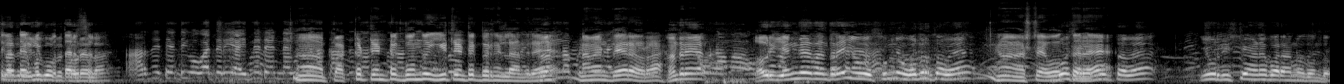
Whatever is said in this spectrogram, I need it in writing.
ಟೆಂಟಿಗೆ ಹಾ ಪಕ್ಕ ಟೆಂಟಕ್ ಬಂದು ಈ ಟೆಂಟಕ್ ಬರ್ಲಿಲ್ಲ ಅಂದ್ರೆ ನಾವೇನ್ ಬೇರೆಯವ್ರ? ಅಂದ್ರೆ ಅವ್ರಿಗೆ ಹೆಂಗಂದ್ರೆ ಇವು ಸುಮ್ನೆ ಒದರ್ತವೆ ಹಾ ಅಷ್ಟೇ ಹೋಗ್ತಾರೆ. ಇವ್ರದ್ದು ಇಷ್ಟೇ ಹಣೆ ಬರ ಅನ್ನೋದೊಂದು.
